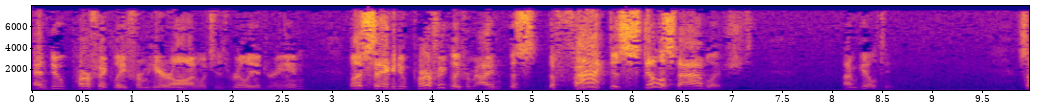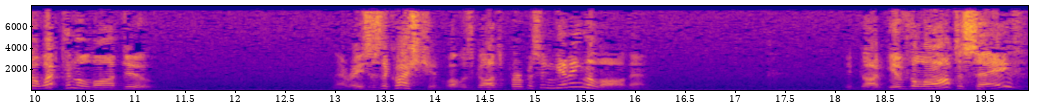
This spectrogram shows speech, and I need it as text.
and do perfectly from here on, which is really a dream, let's say I could do perfectly from, I, the, the fact is still established. I'm guilty. So what can the law do? That raises the question, what was God's purpose in giving the law then? Did God give the law to save?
